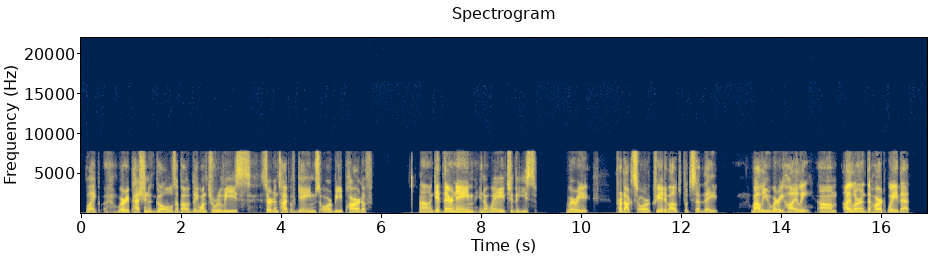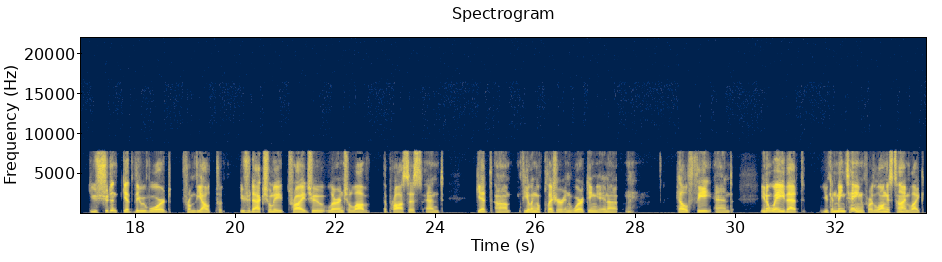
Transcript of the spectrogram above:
like very passionate goals about they want to release certain type of games or be part of uh, get their name in a way to these very products or creative outputs that they value very highly. Um, I learned the hard way that you shouldn't get the reward from the output. You should actually try to learn to love the process and get um, feeling of pleasure in working in a healthy and in a way that you can maintain for the longest time. Like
